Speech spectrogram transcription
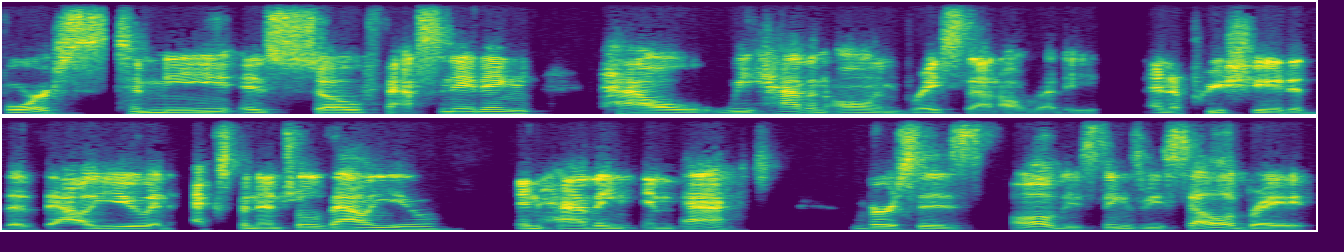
force to me is so fascinating how we haven't all embraced that already and appreciated the value and exponential value in having impact versus all these things we celebrate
